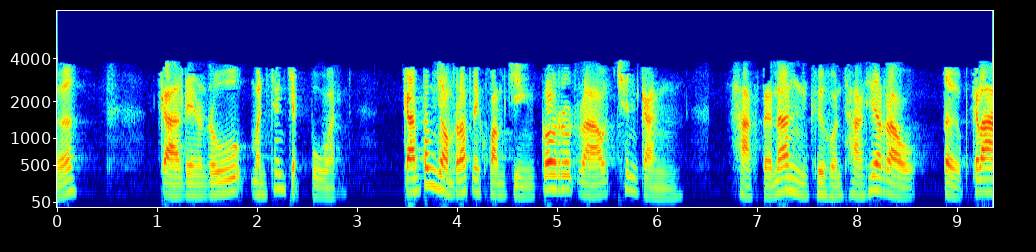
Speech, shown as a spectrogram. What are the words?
อ การเรียนรู้มันช่างเจ็บปวด การต้องยอมรับในความจริงก็รุดร้าวเช่นกัน หากแต่นั่นคือหนทางที่เราเติบกล้า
